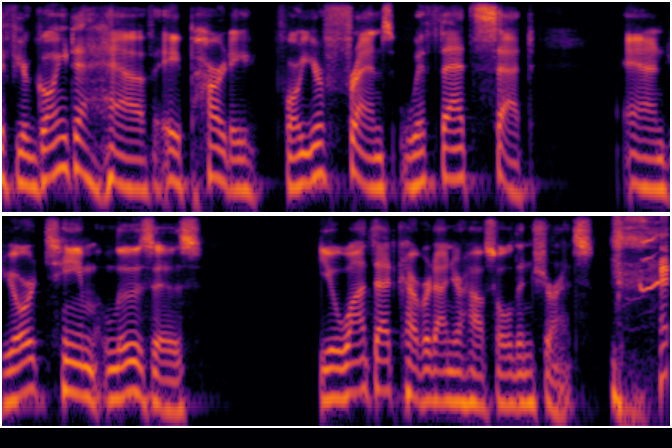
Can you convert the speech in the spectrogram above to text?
if you're going to have a party for your friends with that set and your team loses, you want that covered on your household insurance.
